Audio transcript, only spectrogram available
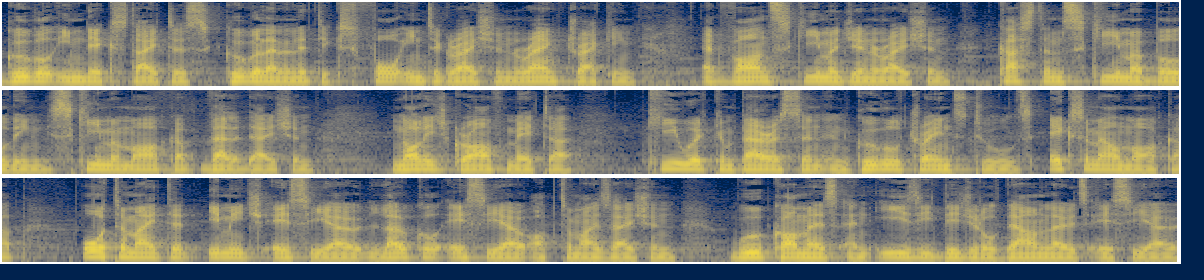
Google index status, Google Analytics 4 integration, rank tracking, advanced schema generation, custom schema building, schema markup validation, knowledge graph meta, keyword comparison and Google Trends tools, XML markup, automated image SEO, local SEO optimization, WooCommerce and easy digital downloads SEO,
